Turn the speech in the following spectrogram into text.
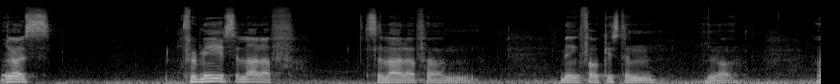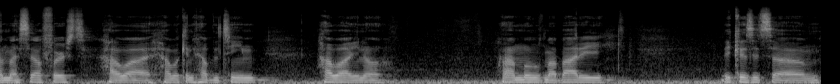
you know, it's for me. It's a lot of, it's a lot of um, being focused on, you know, on myself first. How I how I can help the team, how I you know, how I move my body, because it's um,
